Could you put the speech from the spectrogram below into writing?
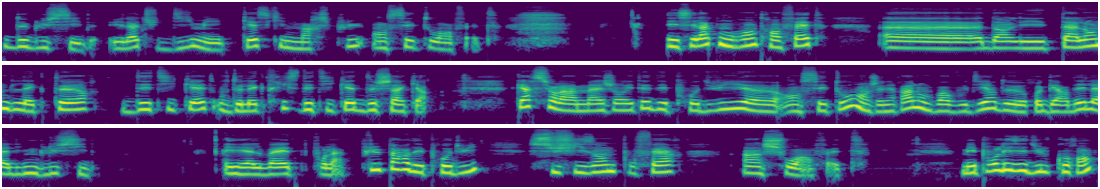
de glucides. Et là tu te dis mais qu'est-ce qui ne marche plus en céto en fait? Et c'est là qu'on rentre en fait euh, dans les talents de lecteur d'étiquette ou de lectrice d'étiquette de chacun. Car sur la majorité des produits euh, en céto, en général, on va vous dire de regarder la ligne glucide et elle va être pour la plupart des produits suffisante pour faire un choix en fait. Mais pour les édulcorants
